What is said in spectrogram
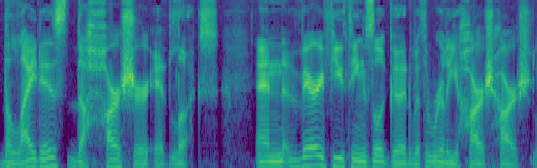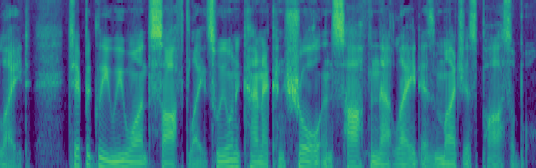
the light is the harsher it looks and very few things look good with really harsh, harsh light. Typically, we want soft light, so we want to kind of control and soften that light as much as possible.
